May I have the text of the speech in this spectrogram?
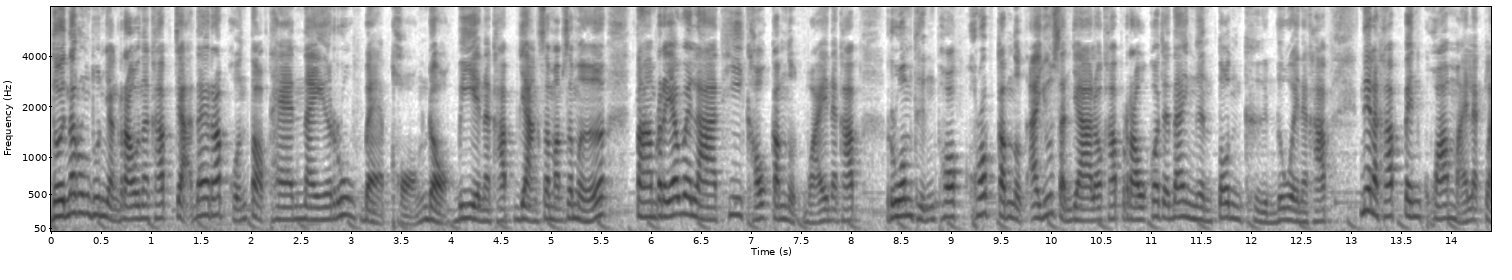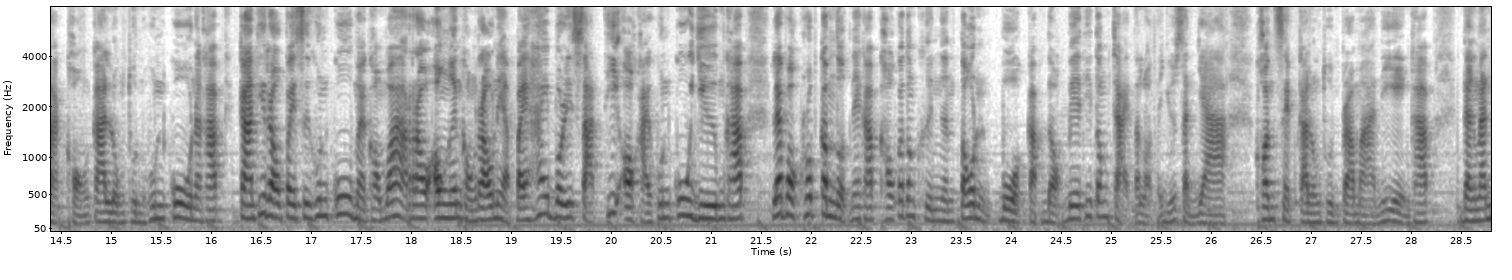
โดยนักลงทุนอย่างเรานะครับจะได้รับผลตอบแทนในรูปแบบของดอกเบี้ยนะครับอย่างสม่ำเสมอ ตามระยะเวลาที่เขากำหนดไว้นะครับรวมถึงพอครบกำหนดอายุสัญญาแล้วครับ เราก็จะได้เงินต้นคืนด้วยนะครับนี่แหละครับเป็นความหมายหลักๆ ของการลงทุนหุ้นกู้นะครับการที่เราไปซื้อหุ้นกู้ หมายความว่าเราเอาเงินของเราเนี่ยไปให้บริษัทที่ออกขายหุ้นกู้ยืมครับและพอครบกำหนดเนี่ยครับเขาก็ต้องคืนเงินต้นบวกกับดอกเบี้ยที่ต้องจ่ายตลอดอายุสัญญาคอนเซปต์การลงทุนประมาณนี้เองครับดังนั้น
